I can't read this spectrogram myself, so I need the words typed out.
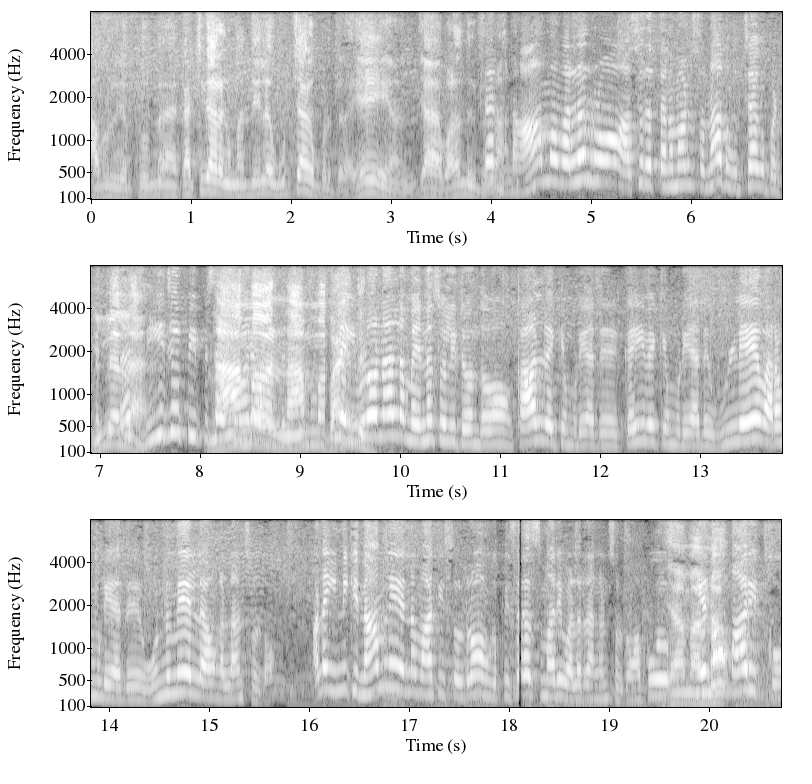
அவரு எப்பவுமே கட்சிக்காரங்க மத்தியில உற்சாகப்படுத்துற ஏய் வளர்ந்துகிட்டு நாம வளர்றோம் அசுரத்தனமான்னு சொன்னா அது இல்ல, உற்சாகப்படுத்துது இல்ல. பிஜேபி நாம- நாம பயந்து- இவ்வளவு நாள் நம்ம என்ன சொல்லிட்டு வந்தோம்? கால் வைக்க முடியாது கை வைக்க முடியாது உள்ளே வர முடியாது ஒண்ணுமே இல்ல அவங்க எல்லாம் சொல்றோம். ஆனா இன்னைக்கு நாமளே என்ன மாத்தி சொல்றோம்? அவங்க பிசாசு மாதிரி வளர்றாங்கன்னு சொல்றோம். அப்போ ஏதோ மாறி இருக்கோ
